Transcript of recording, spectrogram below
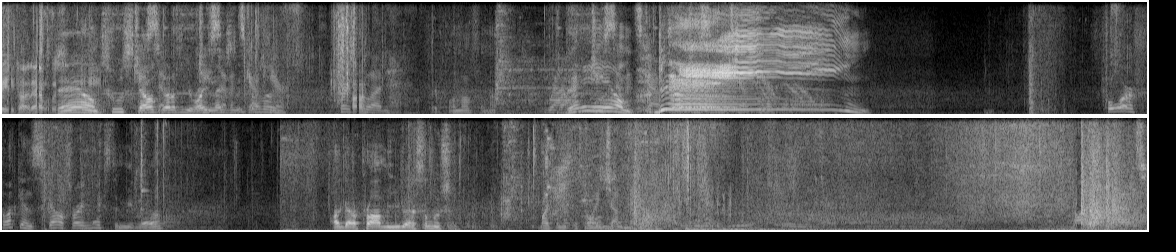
you thought that was Damn, two scouts G7 gotta be right next to each other. here. First blood. Pick one up and Round Damn! G7 scout. G7 scout here. Damn! Four fucking scouts right next to me, bro. I got a problem, you got a solution. Mikey, this Boy one. jump. Friends.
